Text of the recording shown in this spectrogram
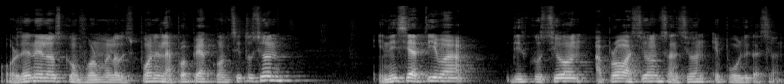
Ordénelos conforme lo dispone la propia Constitución. Iniciativa discusión, aprobación, sanción y publicación.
